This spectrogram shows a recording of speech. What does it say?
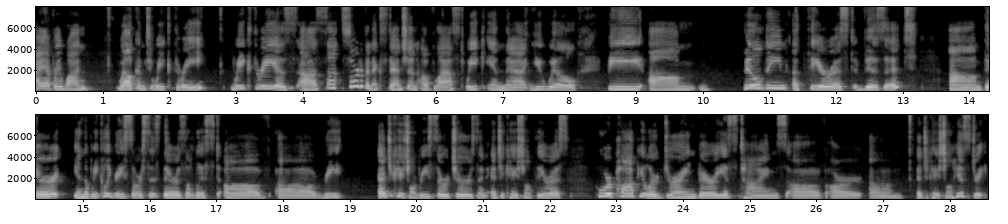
Hi, everyone. Welcome to week three. Week three is uh, so, sort of an extension of last week in that you will be um, building a theorist visit. Um, there in the weekly resources, there is a list of uh, re educational researchers and educational theorists who were popular during various times of our um, educational history.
